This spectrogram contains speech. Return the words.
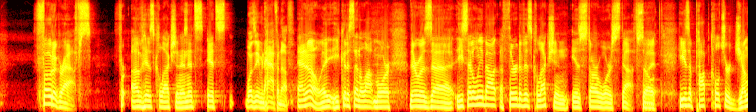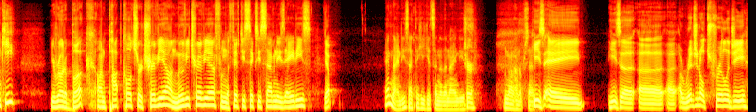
photographs for, of his collection and it's it's Wasn't even half enough. I know he could have sent a lot more. There was, uh, he said only about a third of his collection is Star Wars stuff. So Right. he is a pop culture junkie. You wrote a book on pop culture trivia, on movie trivia from the 50s, 60s, 70s, 80s, Yep. and 90s. I think he gets into the 90s. Sure. I'm not 100%. He's a he's a, a, a original trilogy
